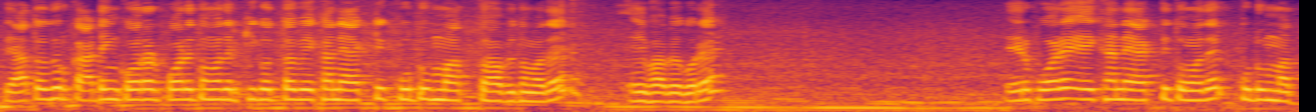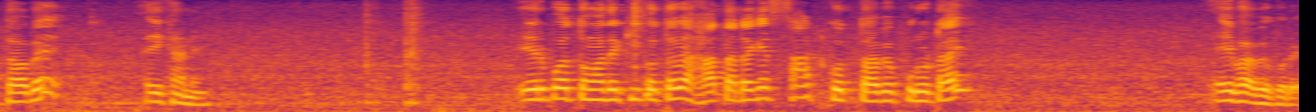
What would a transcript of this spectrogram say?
তো এত দূর কাটিং করার পরে তোমাদের কি করতে হবে? এখানে একটি কুটুম মারতে হবে তোমাদের, এইভাবে করে। এরপরে এখানে একটি তোমাদের কুটুম মারতে হবে, এইখানে। এরপর তোমাদের কি করতে হবে, হাতাটাকে শার্ট করতে হবে পুরোটাই, এইভাবে করে।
